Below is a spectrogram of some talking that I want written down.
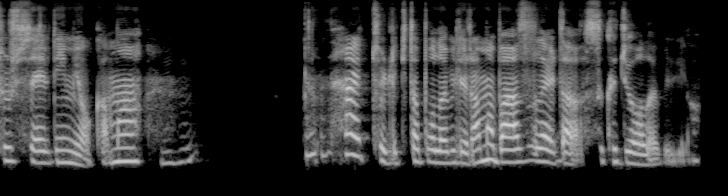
tür sevdiğim yok ama Hı hı. her türlü kitap olabilir ama bazıları da sıkıcı olabiliyor.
